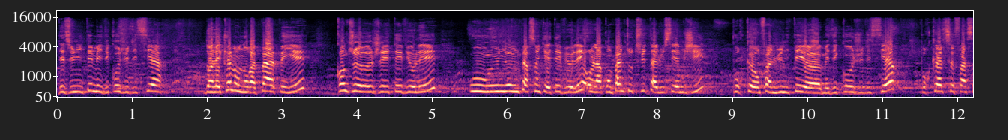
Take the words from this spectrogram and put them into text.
des unités médico-judiciaires dans lesquelles on n'aurait pas à payer. Quand j'ai été violée ou une, personne qui a été violée, on l'accompagne tout de suite à l'UCMJ, enfin l'unité euh, médico-judiciaire, pour qu'elle se fasse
